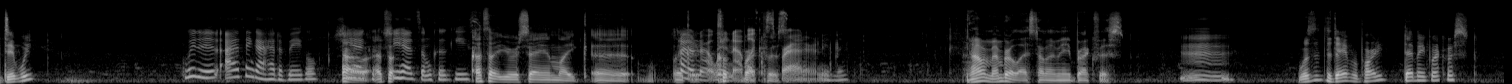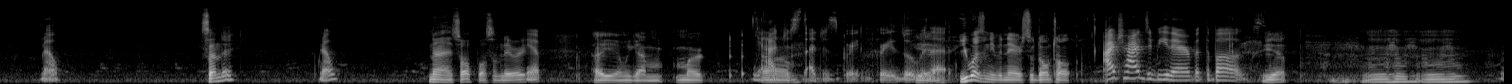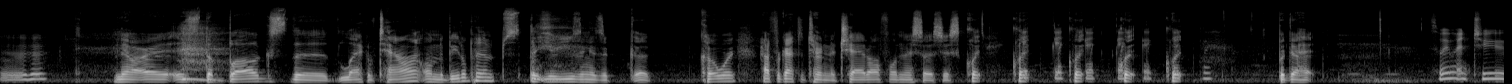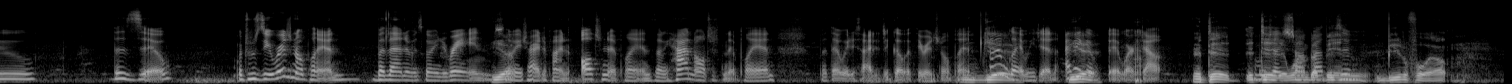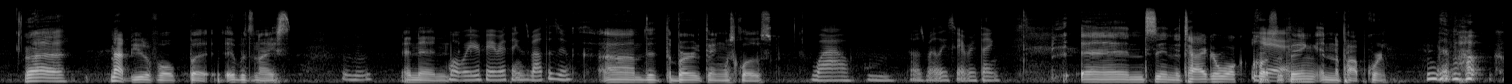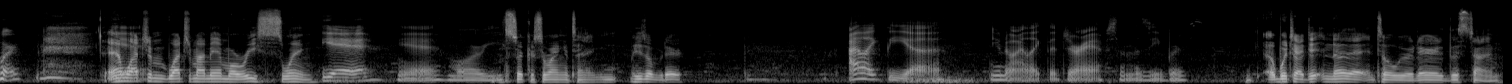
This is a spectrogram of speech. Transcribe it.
Did we? We did. I think I had a bagel. She Oh, had I thought- she had some cookies. I thought you were saying like uh like I don't a know. We didn't have like a breakfast. spread or anything. I don't remember the last time I made breakfast. Hmm. Was it the day of a party? Did I make breakfast? No. Sunday? No. No, I had softball Sunday, right? Yep. Oh yeah, and we got marked. Yeah, I Um, just I just gra- grazed over Yeah, that. you wasn't even there, so don't talk. I tried to be there, but the bugs. Yep. Mm-hmm. Mm-hmm. Mm-hmm. Now, is the bugs the lack of talent on the Beetle Pimps that you're using as a, a code I forgot to turn the chat off on this, so it's just click, click, click, click, click, click. But go ahead. So we went to the zoo, which was the original plan, but then it was going to rain. Yeah. So we tried to find alternate plans. Then we had an alternate plan, but then we decided to go with the original plan. Yeah. I'm glad we did. I think Yeah. it, it worked out. It did. It Would did. like It wound up about the zoo? being beautiful out. Uh, not beautiful, but it was nice. Mm-hmm. And then What were your favorite things about the zoo? um, the the bird thing was closed, Wow, mm, that was my least favorite thing. and seeing the tiger walk across the thing and the popcorn, the popcorn. and Yeah. watching watching my man Maurice swing Yeah, yeah, Maurice. circus orangutan. He's over there. I like the, uh, you know, I like the giraffes and the zebras. Uh, Which I didn't know that until we were there this time.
